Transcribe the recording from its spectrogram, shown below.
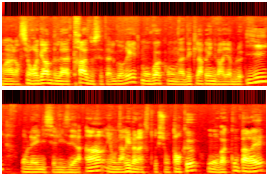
alors si on regarde la trace de cet algorithme, on voit qu'on a déclaré une variable i, on l'a initialisée à 1, et on arrive à l'instruction tant que, où on va comparer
